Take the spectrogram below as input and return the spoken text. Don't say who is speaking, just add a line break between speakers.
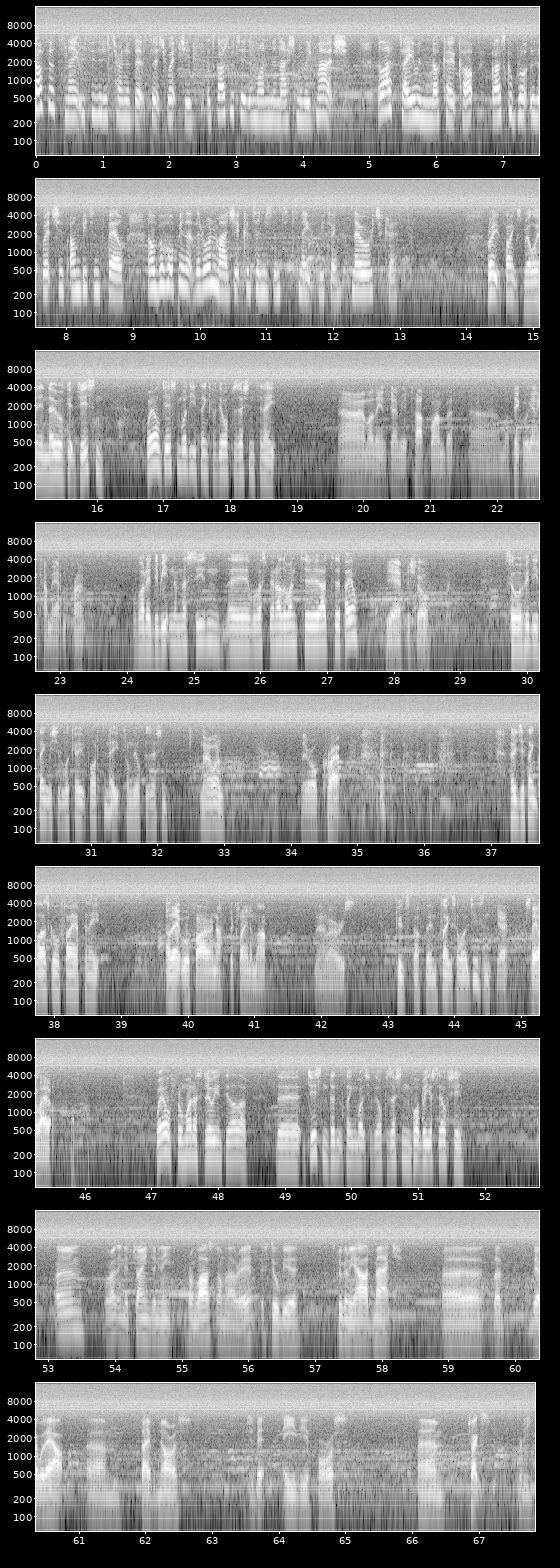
At Shawfield tonight we see the return of the Ipswich Witches as Glasgow take them on in the National League match. The last time in the Knockout Cup, Glasgow broke the Witches' unbeaten spell and we'll be hoping that their own magic continues into tonight's meeting. Now over to Chris.
Right, thanks Melanie, and now we've got Jason. Well, Jason, what do you think of the opposition tonight?
Um, I think it's going to be a tough one, but um, I think we're going to come out in front.
We've already beaten them this season. Uh, will this be another one to add to the pile?
Yeah, for sure.
So who do you think we should look out for tonight from the opposition?
No one. They're all crap.
How do you think Glasgow will fire tonight?
I think we'll fire enough to clean them up. No worries.
Good stuff then. Thanks a lot, Jason.
Yeah, see you later.
Well, from one Australian to the other, the Jason didn't think much of the opposition. What about yourself, Shane?
Um, well, I don't think they've changed anything from last time they were here. It'll still be a, still going to be a hard match. Uh, they're without um, David Norris, which is a bit easier for us. Um, track's pretty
